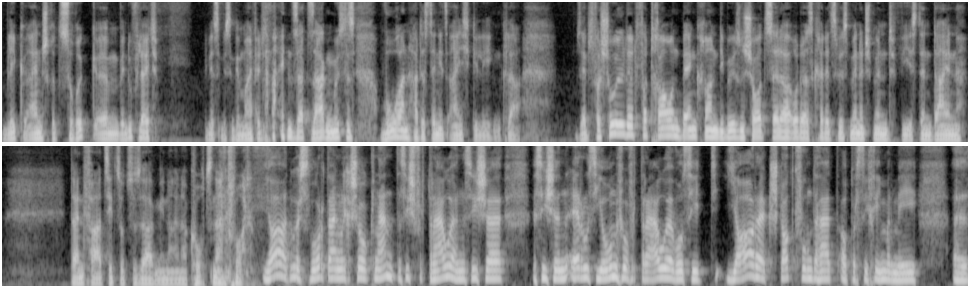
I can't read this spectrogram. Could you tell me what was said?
Blick, einen Schritt zurück. Ähm, wenn du vielleicht bin jetzt ein bisschen gemein, vielleicht noch einen Satz sagen müsstest, woran hat es denn jetzt eigentlich gelegen? Klar, selbst verschuldet, Vertrauen, Bankrun, die bösen Shortseller oder das Credit Suisse Management. Wie ist denn dein, dein Fazit sozusagen in einer kurzen Antwort? Ja, du hast das Wort eigentlich schon genannt. Das ist Vertrauen. Es ist, äh, es ist eine Erosion von Vertrauen, die seit Jahren stattgefunden hat, aber sich immer mehr äh,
